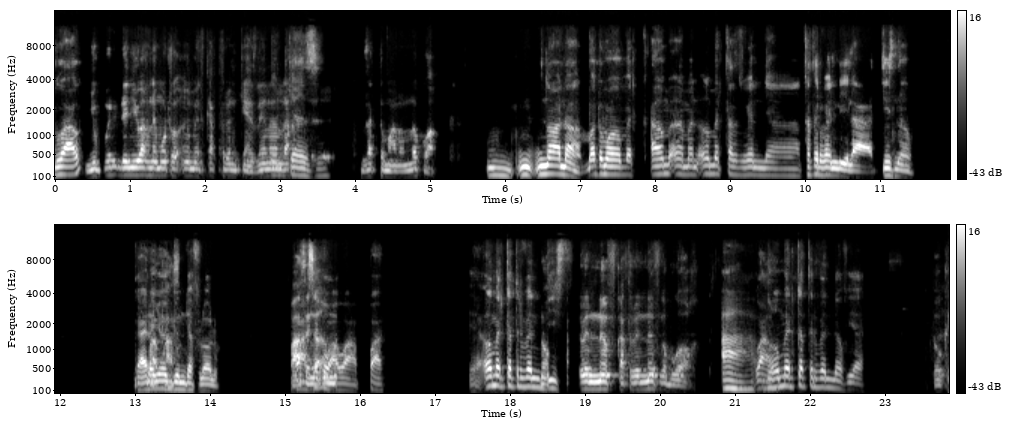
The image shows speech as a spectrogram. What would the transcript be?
waaw ñu bëri dañuy wax ne moto un mètre quatre-vingt-quinze. nee na ndax exactement lan la quoi. Non non moto ma un mètre man un mètre quatre-vingt quatre-vingt lii la dix-neuf. gars yi dañoo jum def loolu. passé nga waaw waaw pas. un mètre quatre-vingt-dix. quatre-vingt-neuf quatre-vingt-neuf nga bëgg a wax. ah waaw un mètre quatre-vingt-neuf yeah. Ok.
